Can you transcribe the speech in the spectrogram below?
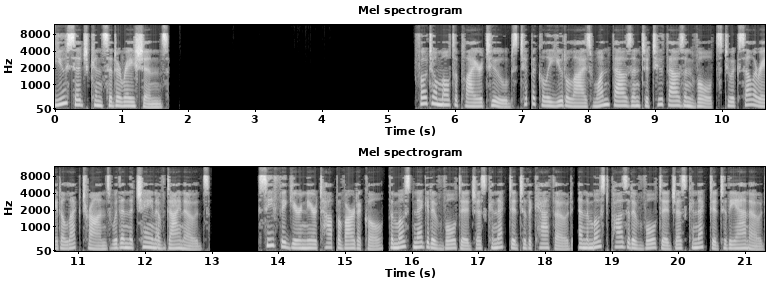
Usage considerations Photomultiplier tubes typically utilize 1000 to 2000 volts to accelerate electrons within the chain of dynodes. See figure near top of article, the most negative voltage is connected to the cathode, and the most positive voltage is connected to the anode.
